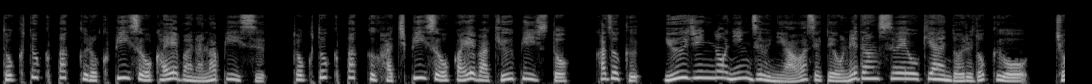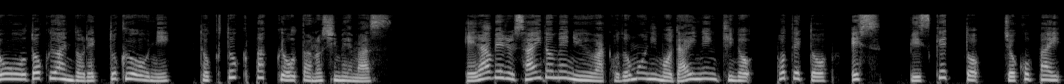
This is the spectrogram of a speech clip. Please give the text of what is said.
トクトクパック6ピースを買えば7ピース、トクトクパック8ピースを買えば9ピースと家族、友人の人数に合わせてお値段据え置きルドクオー、超お得レッドクオーに、トクトクパックを楽しめます。選べるサイドメニューは子供にも大人気のポテト、S、ビスケット、チョコパイ、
